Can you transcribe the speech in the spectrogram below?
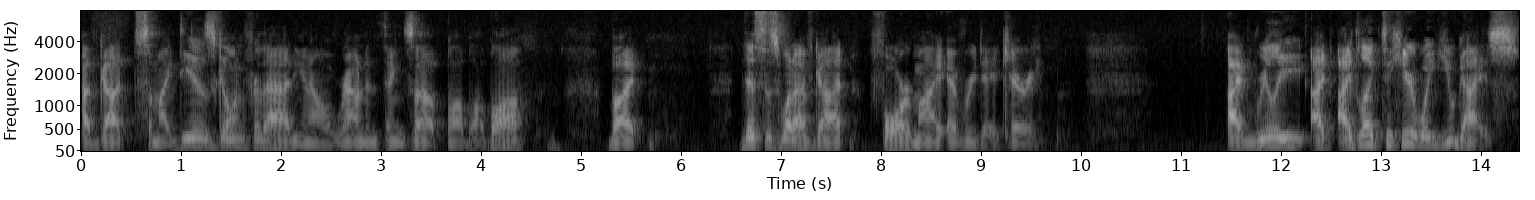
I've got some ideas going for that, you know, rounding things up, blah, blah, blah. But this is what I've got for my everyday carry. I'd really, I'd, I'd like to hear what you guys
